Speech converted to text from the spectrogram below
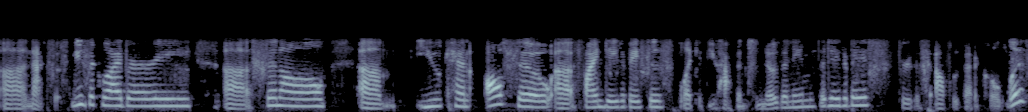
uh, Naxos Music Library, uh, CINAHL. Um, you can also uh, find databases, like if you happen to know the name of the database, through this alphabetical list.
